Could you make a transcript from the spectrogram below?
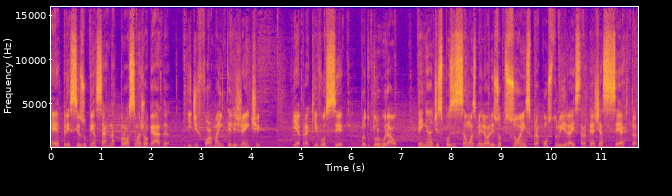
É preciso pensar na próxima jogada e de forma inteligente. E é para que você, produtor rural, tenha à disposição as melhores opções para construir a estratégia certa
